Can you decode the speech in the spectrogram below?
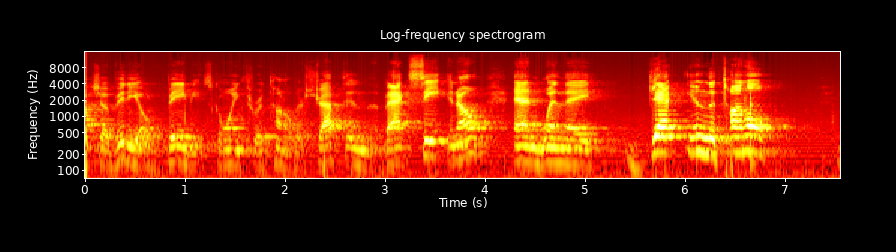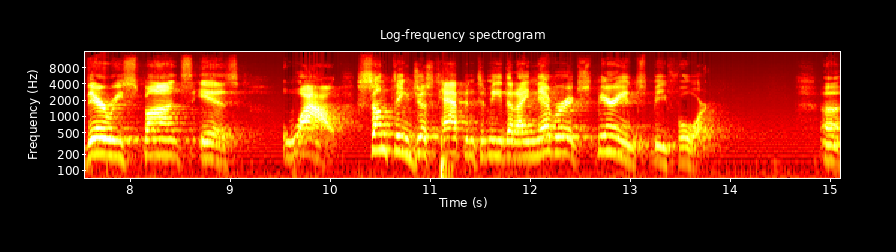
watch a video of babies going through a tunnel. They're strapped in the back seat, you know, and when they get in the tunnel, their response is, wow, something just happened to me that I never experienced before. Uh,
